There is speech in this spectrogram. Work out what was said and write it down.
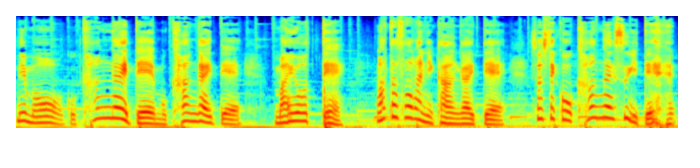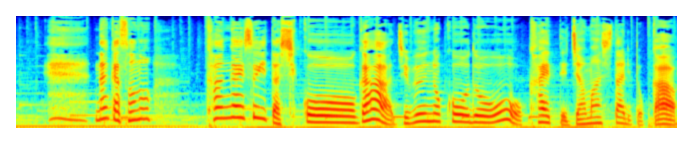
でもこう考えてもう考えて迷ってまたさらに考えてそしてこう考えすぎて なんかその考えすぎた思考が自分の行動をかえって邪魔したりとか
